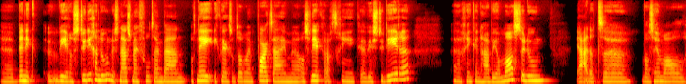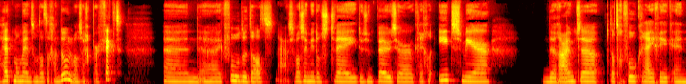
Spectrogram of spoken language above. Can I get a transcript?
uh, ben ik weer een studie gaan doen. Dus naast mijn fulltime baan, of nee, ik werkte op dat moment parttime uh, als leerkracht, ging ik uh, weer studeren. ging ik een HBO-master doen. Ja, dat was helemaal het moment om dat te gaan doen. was echt perfect. En ik voelde dat, nou, ze was inmiddels twee, dus een peuter. Ik kreeg al iets meer de ruimte. Dat gevoel kreeg ik. En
